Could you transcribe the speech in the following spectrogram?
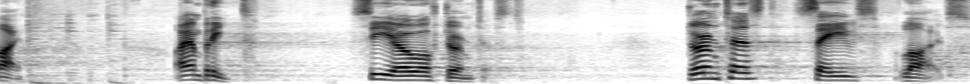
Hi, I am Britt, CEO of DermTest. DermTest saves lives.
